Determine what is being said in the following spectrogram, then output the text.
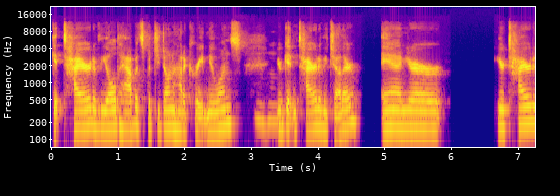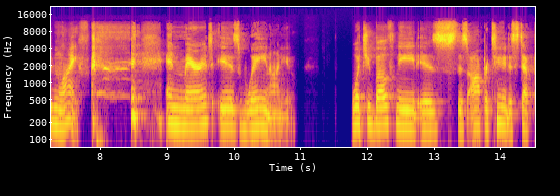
get tired of the old habits but you don't know how to create new ones. Mm-hmm. you're getting tired of each other and you're you're tired in life. And marriage is weighing on you what you both need is this opportunity to step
